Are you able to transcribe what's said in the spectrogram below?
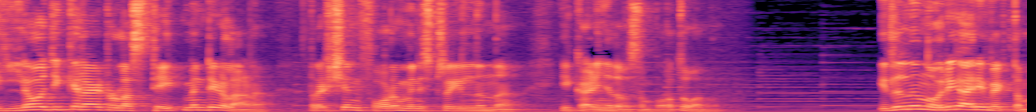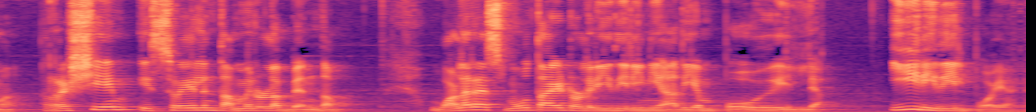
ഇല്ലോജിക്കലായിട്ടുള്ള സ്റ്റേറ്റ്മെന്റുകളാണ് റഷ്യൻ ഫോറിൻ മിനിസ്ട്രിയിൽ നിന്ന് ഈ കഴിഞ്ഞ ദിവസം പുറത്തു വന്നത്. ഇതിൽ നിന്ന് ഒരു കാര്യം വ്യക്തമാണ് റഷ്യയും ഇസ്രയേലും തമ്മിലുള്ള ബന്ധം വളരെ സ്മൂത്തായിട്ടുള്ള രീതിയിൽ ഇനി അധികം പോവുകയില്ല. ഈ രീതിയിൽ പോയാൽ.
